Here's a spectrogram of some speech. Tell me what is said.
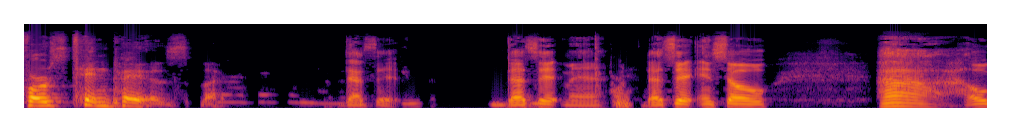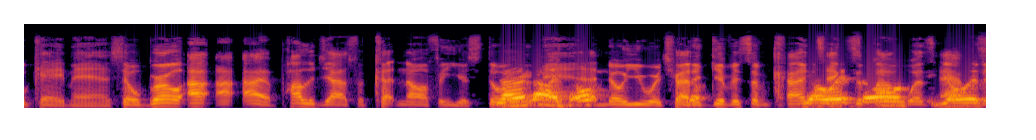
first 10 pairs. Like, that's it. That's it, man. That's it. And so, ah, okay, man. So, bro, I, I I apologize for cutting off in your story, No, no, man. all- I know you were trying to give it some context it's about all, what's yo, it's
